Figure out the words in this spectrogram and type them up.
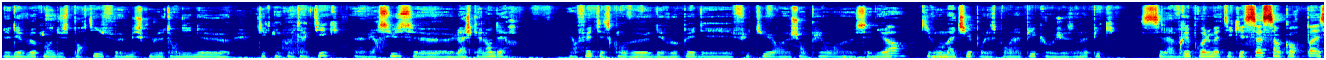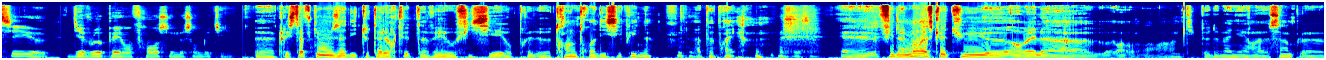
de développement du sportif euh, musculo-tendineux, euh, technico-tactique, euh, versus l'âge calendaire. Et en fait, est-ce qu'on veut développer des futurs champions seniors qui vont matcher pour les sports olympiques aux Jeux olympiques? C'est la vraie problématique. Et ça, c'est encore pas assez euh, développé en France, me semble-t-il. Euh, Christophe, tu nous as dit tout à l'heure que tu avais officié auprès de 33 disciplines, à peu près. Ça. Euh, finalement, est-ce que tu euh, aurais la, un petit peu de manière euh, simple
